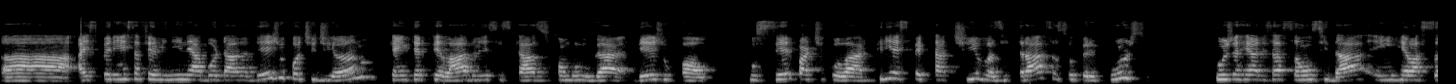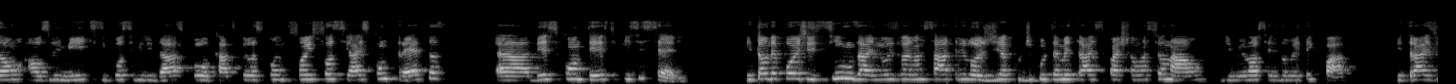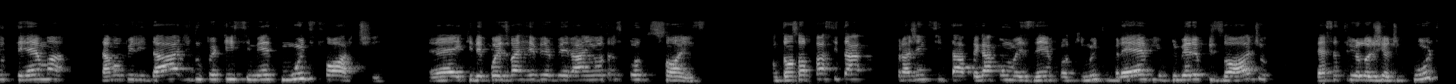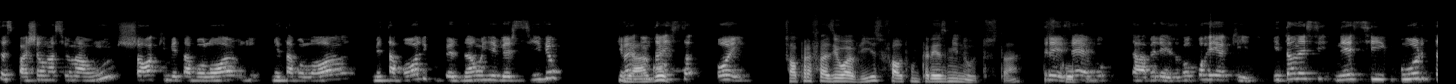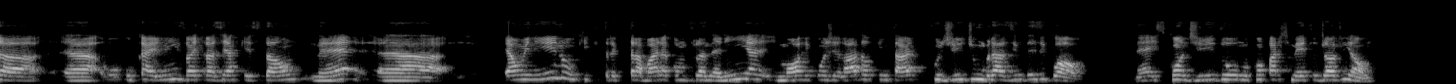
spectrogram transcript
A experiência feminina é abordada desde o cotidiano, que é interpelado nesses casos como lugar desde o qual o ser particular cria expectativas e traça seu percurso, cuja realização se dá em relação aos limites e possibilidades colocados pelas condições sociais concretas uh, desse contexto que se insere. Então, depois de Cinza, a Inus vai lançar a trilogia de curta-metragens Paixão Nacional, de 1994, que traz o tema da mobilidade do pertencimento muito forte, é, e que depois vai reverberar em outras produções. Então, só para citar, para a gente citar, pegar como exemplo aqui muito breve, o primeiro episódio dessa trilogia de curtas, Paixão Nacional 1, Choque Metabolo, Metabolo, Metabólico, perdão, Irreversível, que vai Iago, contar isso. Oi. Só para fazer o aviso, faltam três minutos, tá? Três, Desculpa. é, vou, tá, beleza, vou correr aqui. Então, nesse, nesse curta, uh, o, o vai trazer a questão, né? Uh, é um menino que, tra trabalha como flanelinha e morre congelado ao tentar fugir de um Brasil desigual, né? Escondido no compartimento de um avião.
